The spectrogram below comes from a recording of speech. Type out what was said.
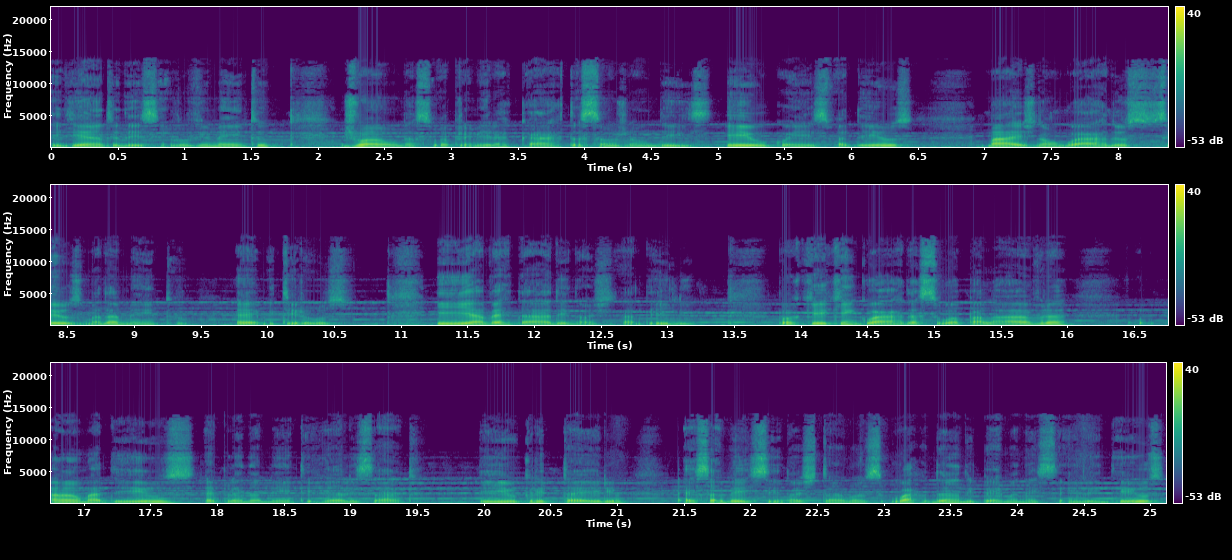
E diante desse envolvimento, João, na sua primeira carta, São João diz: Eu conheço a Deus, mas não guardo os seus mandamentos é mentiroso e a verdade não está dele, porque quem guarda a sua palavra ama a Deus é plenamente realizado. E o critério é saber se nós estamos guardando e permanecendo em Deus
